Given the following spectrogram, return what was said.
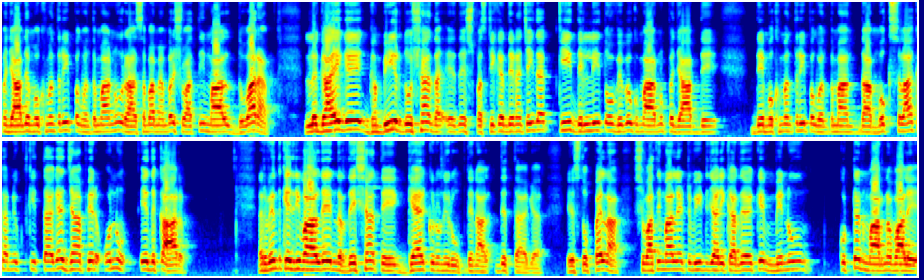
ਪੰਜਾਬ ਦੇ ਮੁੱਖ ਮੰਤਰੀ ਭਗਵੰਤ ਮਾਨ ਨੂੰ ਰਾਜ ਸਭਾ ਮੈਂਬਰ ਸ਼ਵਾਤੀ ਮਾਲ ਦੁਆਰਾ ਲਗਾਏ ਗਏ ਗੰਭੀਰ ਦੋਸ਼ਾਂ ਦਾ ਇਹਦੇ ਸਪਸ਼ਟੀਕਰਨ ਦੇਣਾ ਚਾਹੀਦਾ ਕਿ ਦਿੱਲੀ ਤੋਂ ਵਿਭਵ ਕੁਮਾਰ ਨੂੰ ਪੰਜਾਬ ਦੇ ਦੇ ਮੁੱਖ ਮੰਤਰੀ ਭਗਵੰਤ ਮਾਨ ਦਾ ਮੁੱਖ ਸਲਾਹਕਾਰ ਨਿਯੁਕਤ ਕੀਤਾ ਗਿਆ ਜਾਂ ਫਿਰ ਉਹਨੂੰ ਇਹ ਅਧਿਕਾਰ ਅਰਵਿੰਦ ਕੇਜਰੀਵਾਲ ਦੇ ਨਿਰਦੇਸ਼ਾਂ ਤੇ ਗੈਰ ਕਾਨੂੰਨੀ ਰੂਪ ਦੇ ਨਾਲ ਦਿੱਤਾ ਗਿਆ? ਇਸ ਤੋਂ ਪਹਿਲਾਂ ਸ਼ਿਵਾਤੀ ਮਾਲ ਨੇ ਟਵੀਟ ਜਾਰੀ ਕਰਦੇ ਹੋਏ ਕਿ ਮੈਨੂੰ ਕੁੱਟਣ ਮਾਰਨ ਵਾਲੇ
